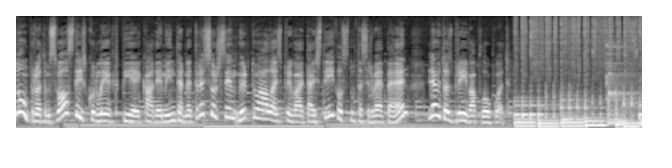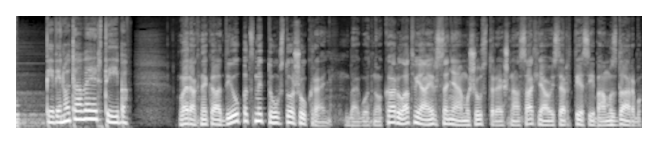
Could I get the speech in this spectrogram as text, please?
Nu, un, protams, valstīs, kur liekt pieeja kādiem internetu resursiem, virtuālais privātais tīkls, nu, tas ir VPN, ļauj tos brīvi aplūkot. Pievienotā vērtība. Vairāk nekā 12,000 ukrāņu, bēgot no kara, Latvijā ir saņēmuši uzturēšanās atļaujas ar tiesībām uz darbu.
